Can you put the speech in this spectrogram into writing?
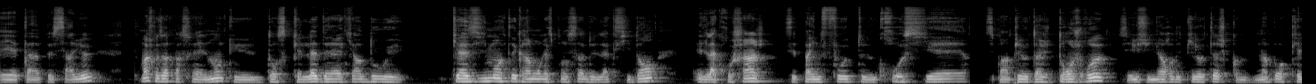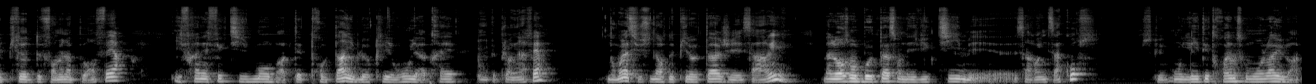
et être un peu sérieux. Moi, je considère personnellement que dans ce cas-là, Dan Ricciardo est quasiment intégralement responsable de l'accident et de l'accrochage. C'est pas une faute grossière, c'est pas un pilotage dangereux, c'est juste une erreur de pilotage comme n'importe quel pilote de Formule 1 peut en faire il freine effectivement bah, peut-être trop tard, il bloque les roues et après il peut plus rien faire. Donc voilà, c'est une erreur de pilotage et ça arrive. Malheureusement, Bottas en est victime et euh, ça ruine sa course. Parce que bon, il été troisième à ce moment-là, il aurait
